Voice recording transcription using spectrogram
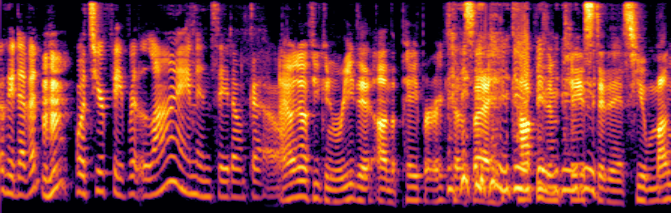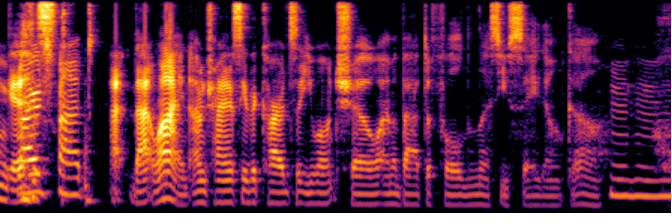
Okay, Devin, what's your favorite line in Say Don't Go? I don't know if you can read it on the paper because I copied and pasted it. It's humongous. Large font. Uh, that line. I'm trying to see the cards that you won't show. I'm about to fold unless you say don't go. Mm-hmm.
